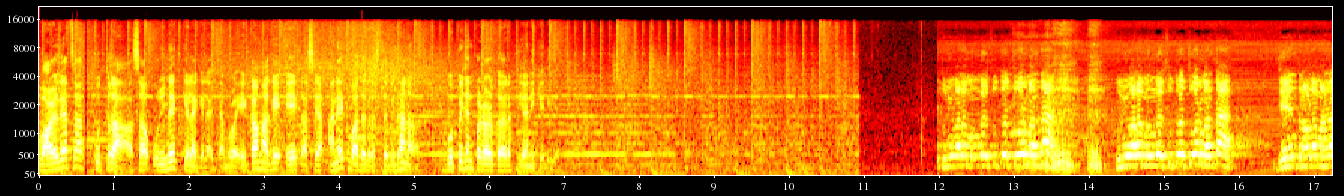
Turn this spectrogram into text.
वाळव्याचा कुत्रा असा उल्लेख केला गेलाय. त्यामुळे एकामागे एक असे अनेक वादग्रस्त विधानं गोपीचंद पडळकर यांनी केली आहेत. तुम्ही मला मंगळसूत्र चोर म्हणता. तुम्ही मला मंगळसूत्र चोर म्हणता. जयंतरावला माझा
